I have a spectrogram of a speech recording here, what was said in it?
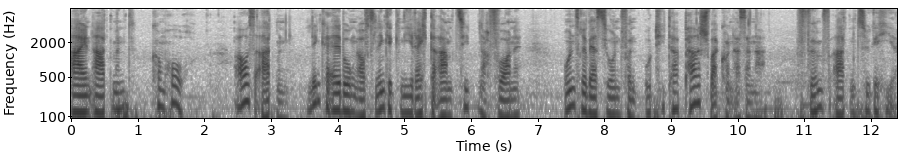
Einatmend, komm hoch. Ausatmen, linker Ellbogen aufs linke Knie, rechter Arm zieht nach vorne. Unsere Version von Uttita Parshvakonasana. Fünf Atemzüge hier.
